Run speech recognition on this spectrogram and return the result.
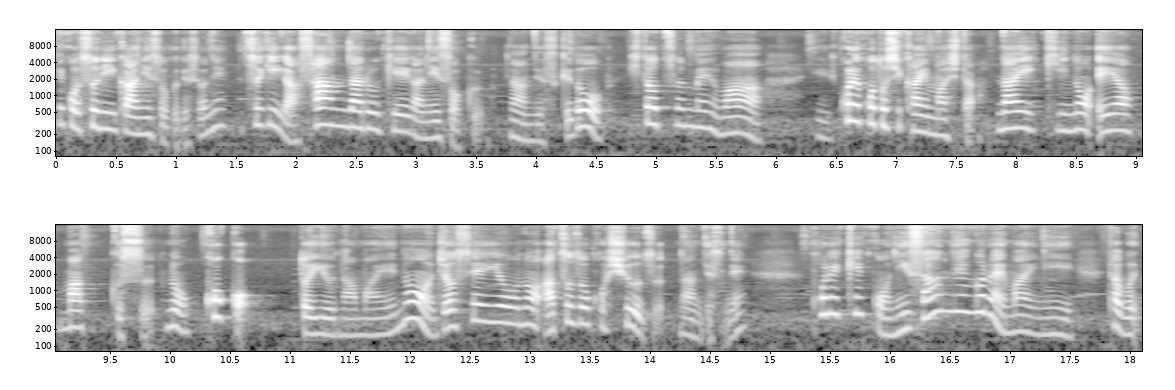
でこれスニーカー2足ですよね。次がサンダル系が2足なんですけど1つ目はこれ今年買いました。ナイキのエアマックスのココという名前の女性用の厚底シューズなんですね。これ結構23年ぐらい前に多分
